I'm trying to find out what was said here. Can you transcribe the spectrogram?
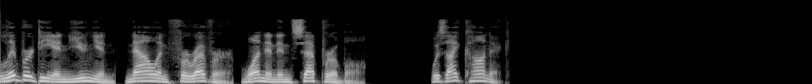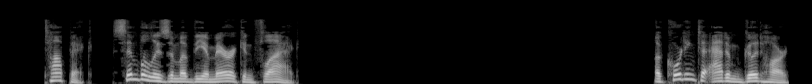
"'Liberty and Union, now and forever, one and inseparable' was iconic. Symbolism of the American flag According to Adam Goodheart,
